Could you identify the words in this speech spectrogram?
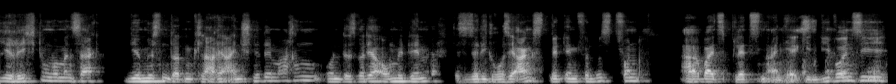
die Richtung, wo man sagt, wir müssen dort klare Einschnitte machen. Und das wird ja auch mit dem, das ist ja die große Angst, mit dem Verlust von Arbeitsplätzen einhergehen. Wie wollen Sie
